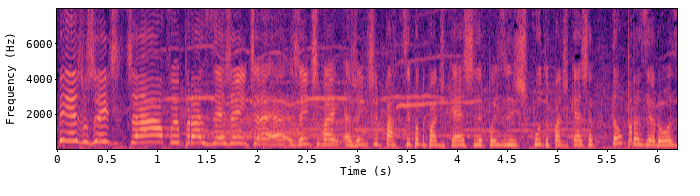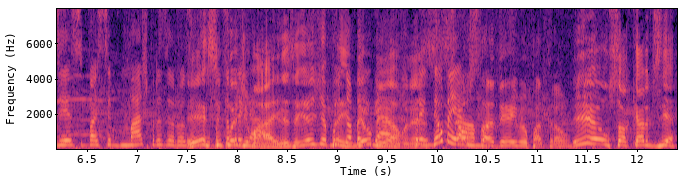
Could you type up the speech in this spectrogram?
Beijo, gente. Tchau. Foi um prazer, gente. É, A gente, vai, a gente participa do podcast, depois escuta o podcast. É tão prazeroso e esse vai ser mais prazeroso. Esse Muito foi obrigada. demais. Esse aí a gente aprendeu mesmo, né? Aprendeu mesmo. Tadei, meu patrão. Eu só quero dizer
